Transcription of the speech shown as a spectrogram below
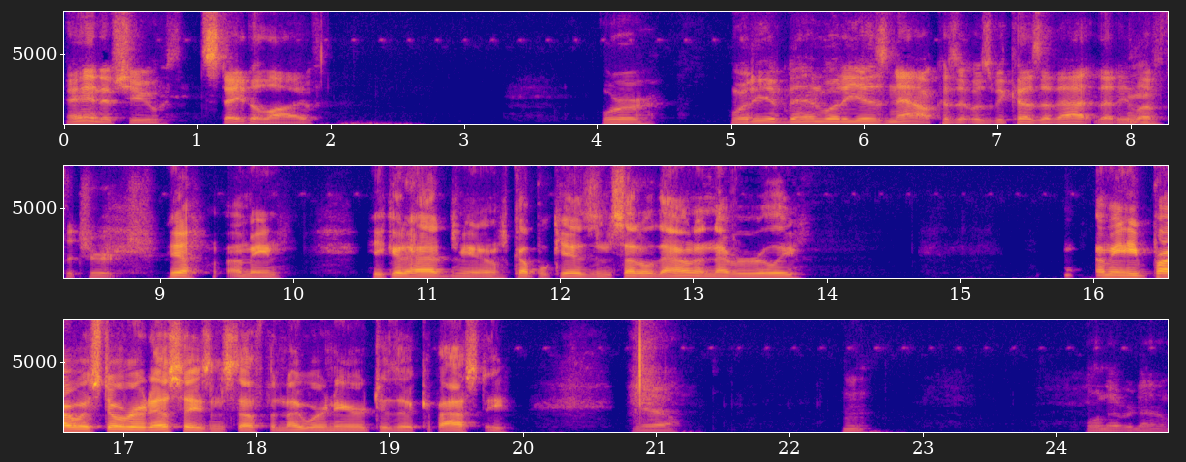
And if she stayed alive, or would he have been what he is now? Because it was because of that that he Mhm. left the church. Yeah, I mean, he could have had, you know, a couple kids and settled down and never really. I mean, he probably would still wrote essays and stuff, but nowhere near to the capacity. Yeah. Hmm. We'll never know.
